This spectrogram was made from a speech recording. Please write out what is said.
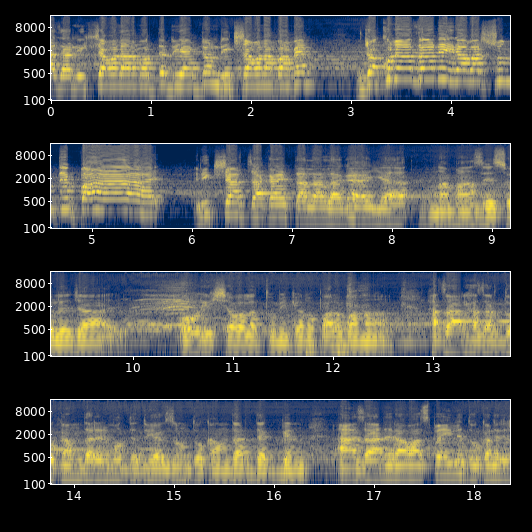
হাজার রিক্সাওয়ালার মধ্যে দুই একজন রিক্সাওয়ালা পাবেন। যখন আজানের আওয়াজ শুনতে পায় রিক্সার চাকায় তালা লাগাইয়া নামাজে চলে যায়। ও রিক্সাওয়ালা তুমি কেন পারবা না? হাজার হাজার দোকানদারের মধ্যে দুই একজন দোকানদার দেখবেন। আজানের আওয়াজ পাইলে দোকানের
